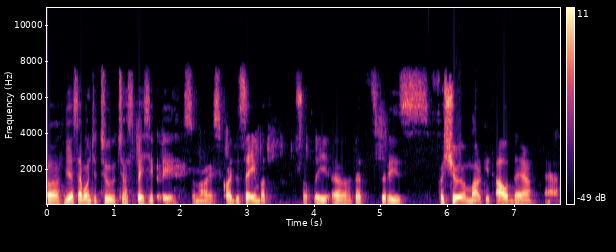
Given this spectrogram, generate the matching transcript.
Uh, yes i wanted to just basically summarize quite the same but shortly uh, that there is for sure market out there, and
